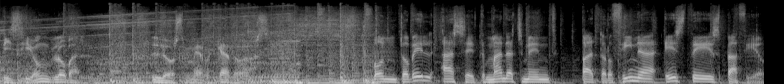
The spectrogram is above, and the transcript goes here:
Visión global. Los mercados. Bontobel Asset Management patrocina este espacio.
